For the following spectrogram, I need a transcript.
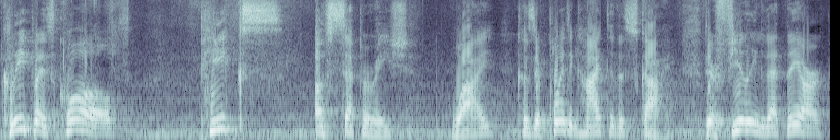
Klipa is called peaks of separation. Why? Because they're pointing high to the sky. They're feeling that they are,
